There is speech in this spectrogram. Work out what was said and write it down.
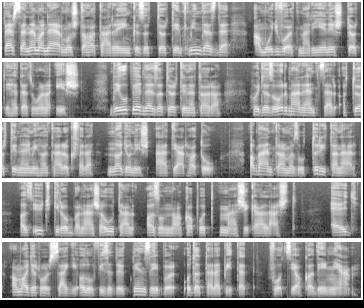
Persze nem a NER most a határaink között történt mindez, de amúgy volt már ilyen, és történhetett volna is. De jó példa ez a történet arra, hogy az Orbán rendszer a történelmi határok fele nagyon is átjárható. A bántalmazó töri tanár az ügy kirobbanása után azonnal kapott másik állást. Egy a magyarországi adófizetők pénzéből oda telepített foci akadémián.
